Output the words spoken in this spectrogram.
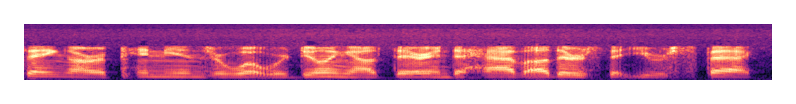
saying our opinions or what we're doing out there, and to have others that you respect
